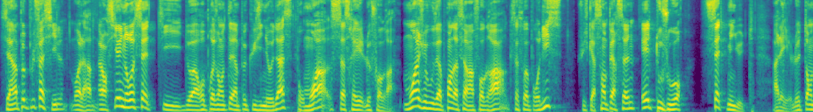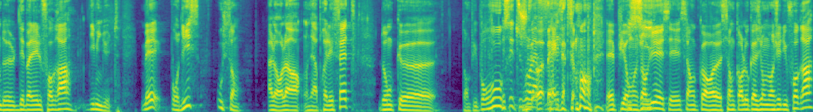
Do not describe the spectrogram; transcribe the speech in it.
c'est un peu plus facile, voilà. Alors s'il y a une recette qui doit représenter un peu cuisine audace, pour moi, ça serait le foie gras. Moi, je vais vous apprendre à faire un foie gras, que ça soit pour 10 jusqu'à 100 personnes, et toujours 7 minutes. Allez, le temps de déballer le foie gras, 10 minutes. Mais pour 10 ou 100. Alors là, on est après les fêtes, donc euh, tant pis pour vous. c'est toujours la bah, fête. exactement. Et puis en janvier, c'est encore, euh, c'est encore l'occasion de manger du foie gras.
